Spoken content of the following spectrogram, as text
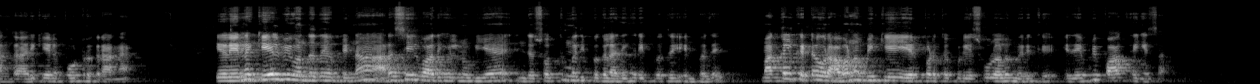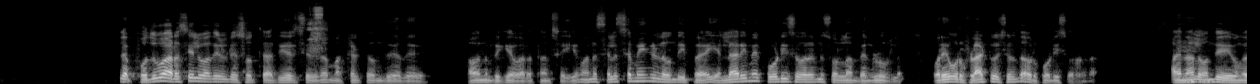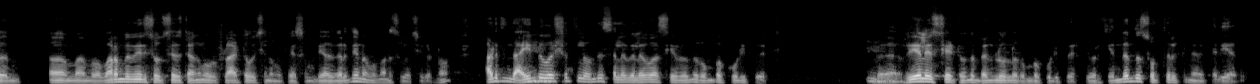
அந்த அறிக்கையில போட்டிருக்கிறாங்க. இதுல என்ன கேள்வி வந்தது அப்படின்னா அரசியல்வாதிகளினுடைய இந்த சொத்து மதிப்புகள் அதிகரிப்பது என்பது மக்கள் கிட்ட ஒரு அவநம்பிக்கையை ஏற்படுத்தக்கூடிய சூழலும் இருக்கு. இதை எப்படி பாக்குறீங்க சார்? இல்ல பொதுவா அரசியல்வாதிகளுடைய சொத்து அதிகரிச்சதுன்னா மக்கள்கிட்ட வந்து அது அவநம்பிக்கை வரத்தான் செய்யும் ஆனா சில சமயங்கள்ல வந்து இப்ப எல்லாரையுமே கோடீஸ்வரர்னு சொல்லலாம் பெங்களூர்ல ஒரே ஒரு ஃபிளாட் வச்சிருந்தா அவர் கோடீஸ்வரர் தான் அதனால. வந்து இவங்க வரம்பு மீறி சொத்து சேர்த்துட்டாங்கன்னு ஒரு ஃபிளாட்டை வச்சு நம்ம பேச முடியாதுங்கிறதையும் நம்ம மனசுல வச்சுக்கணும் அடுத்து இந்த ஐந்து. வருஷத்துல வந்து சில விலைவாசிகள் வந்து ரொம்ப கூடி போயிருக்கு இந்த. ரியல் எஸ்டேட் வந்து பெங்களூர்ல ரொம்ப கூடி போயிருக்கு இவருக்கு எந்தெந்த சொத்து இருக்குன்னு எனக்கு தெரியாது.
